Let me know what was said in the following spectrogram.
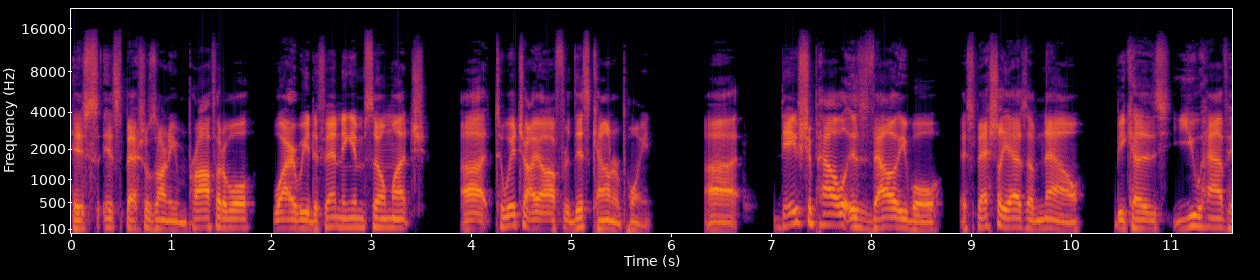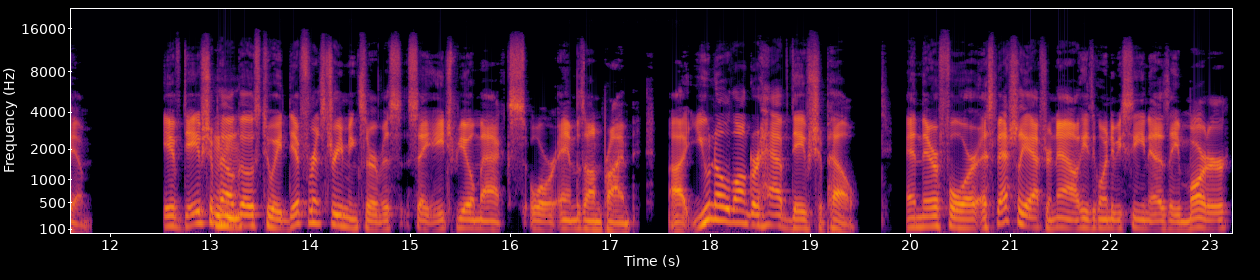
His his specials aren't even profitable. Why are we defending him so much? Uh, to which I offer this counterpoint: uh, Dave Chappelle is valuable, especially as of now, because you have him. If Dave Chappelle Mhm. goes to a different streaming service, say HBO Max or Amazon Prime, uh, you no longer have Dave Chappelle, and therefore, especially after now, he's going to be seen as a martyr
